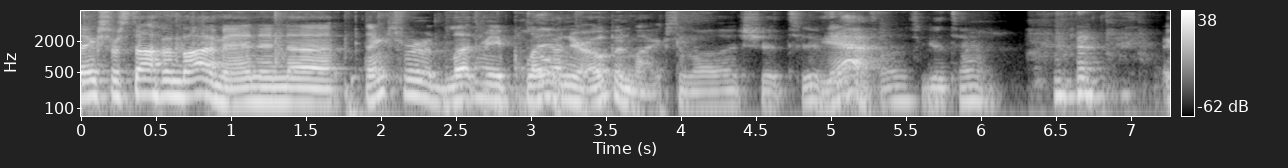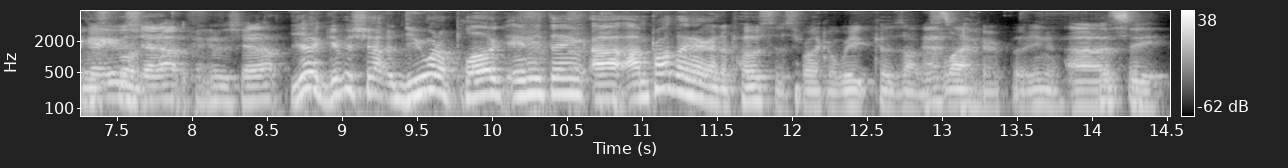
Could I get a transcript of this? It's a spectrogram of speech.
thanks for stopping by, man, and uh, thanks for letting me play on your open mics and all that shit too. Yeah. It's a good time. Can I give a shout out? Can I give a shout out? Yeah, give a shout. Do you want to plug anything? Uh, I'm probably not going to post this for like a week because I'm a slacker, but you know. Uh, let's see.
